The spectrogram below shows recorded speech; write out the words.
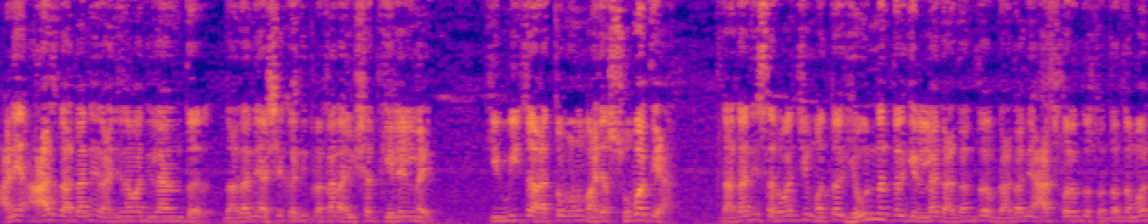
आणि आज दादांनी राजीनामा दिल्यानंतर दादांनी असे कधी प्रकार आयुष्यात केलेले नाहीत की मी चाहतो म्हणून माझ्यासोबत या. दादांनी सर्वांची मतं घेऊन नंतर केलेलं आहे. दादांचं दादांनी आजपर्यंत स्वतःचं मत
